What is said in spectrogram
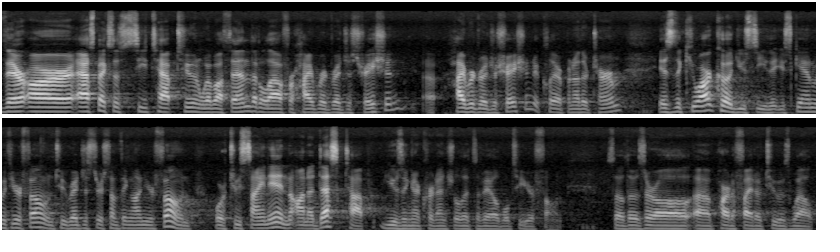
There are aspects of CTAP2 and WebAuthn that allow for hybrid registration. Uh, hybrid registration, to clear up another term, is the QR code you see that you scan with your phone to register something on your phone or to sign in on a desktop using a credential that's available to your phone. So those are all uh, part of FIDO2 as well.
